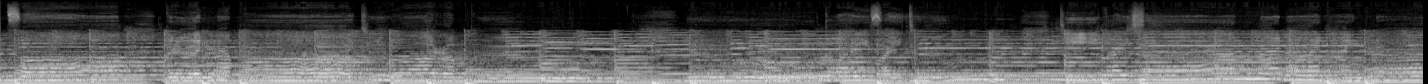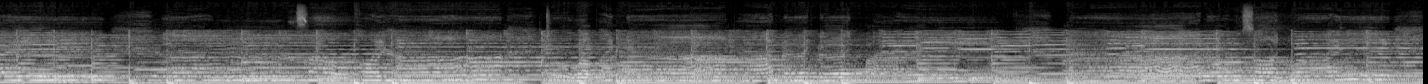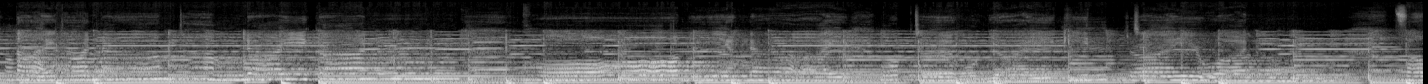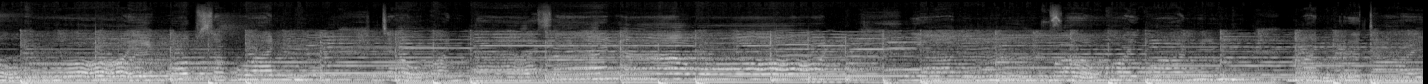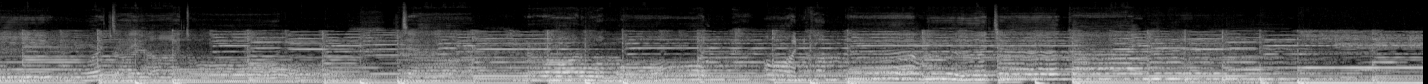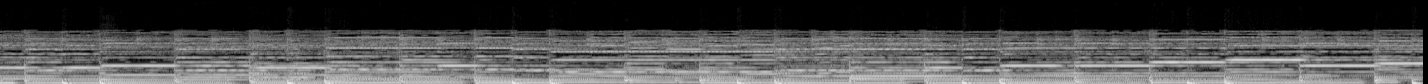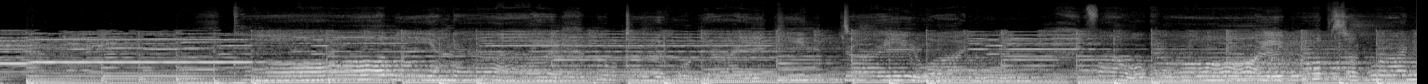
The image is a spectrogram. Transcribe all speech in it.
นฟ้าเรือนนภาที่วารำพึงอยู่ไกล้ไฟถึง ที่ไกลแสนนาแดนแห่งใดยังเฝ้าคอยหาทั่วพนาพาเดินเดินไปป่าดงซ่อนไว้ใต้ทานน้ อยพบสักวัน เจ้าขวัญตาแสนอาวรณ์ยังเฝ้าคอยควันมันหรือไทยหัวใจอาทรจะรอร่วมมอง วันเฝ้าคอยพบสักวัน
